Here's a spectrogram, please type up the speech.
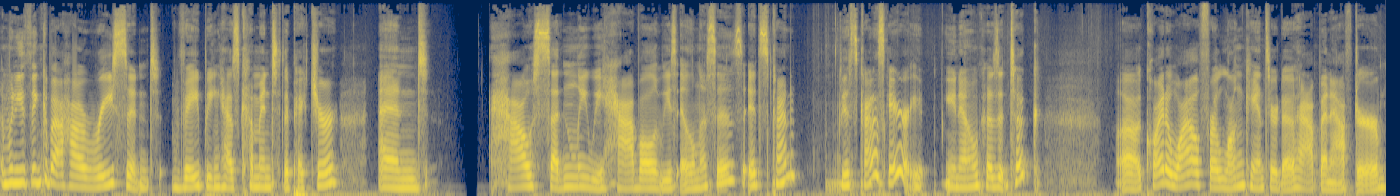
when you think about how recent vaping has come into the picture and how suddenly we have all of these illnesses, it's kind of it's kind of scary, you know, because it took uh, quite a while for lung cancer to happen after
